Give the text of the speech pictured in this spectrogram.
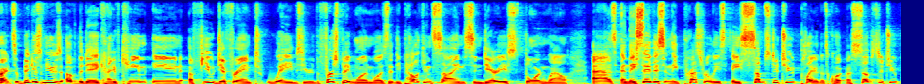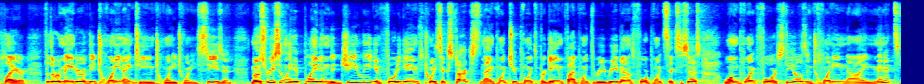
All right, so biggest news of the day kind of came in a few different waves here. The first big one was that the Pelicans signed Sindarius Thornwell as, and they say this in the press release, a substitute player. That's quote, a substitute player for the remainder of the 2019 2020 season. Most recently, had played in the G League in 40 games, 26 starts, 9.2 points per game, 5.3 rebounds, 4.6 assists, 1.4 steals in 29 minutes.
